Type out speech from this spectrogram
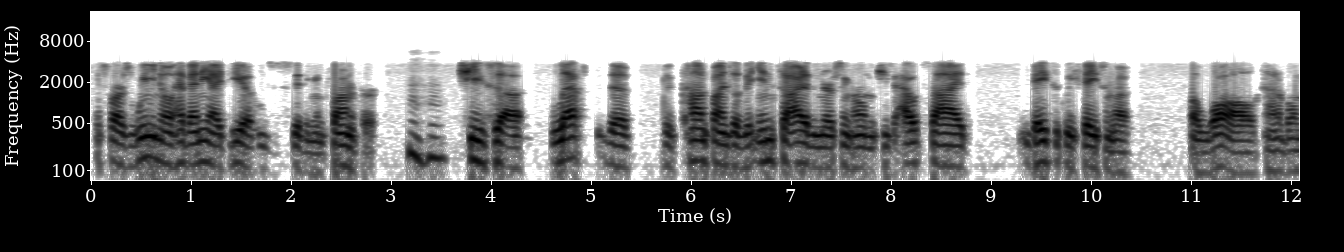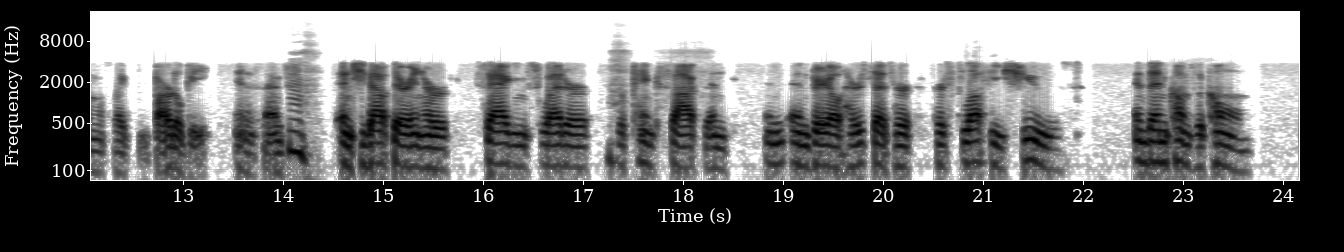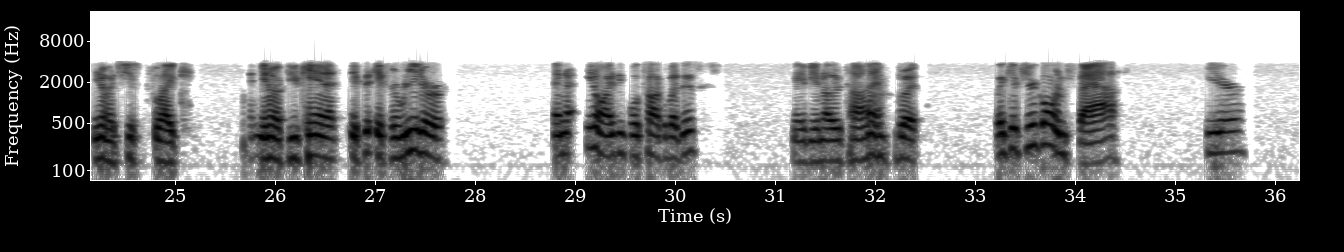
as far as we know, have any idea who's sitting in front of her. Mm-hmm. She's uh, left the the confines of the inside of the nursing home. She's outside, basically facing a a wall, kind of almost like Bartleby in a sense. Mm and she's out there in her sagging sweater, her pink socks, and and and Berriault her says her her fluffy shoes, and then comes the comb. You know, it's just like, you know, if you can't, if if the reader, and you know, I think we'll talk about this maybe another time, but like if you're going fast here,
